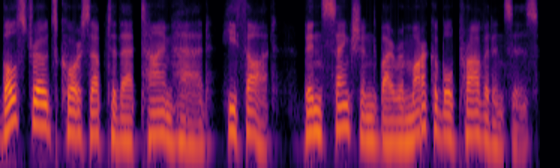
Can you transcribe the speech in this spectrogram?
Bulstrode's course up to that time had, he thought, been sanctioned by remarkable providences,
